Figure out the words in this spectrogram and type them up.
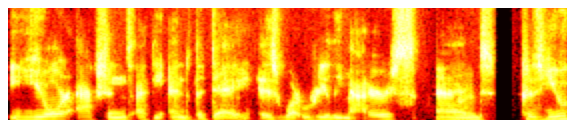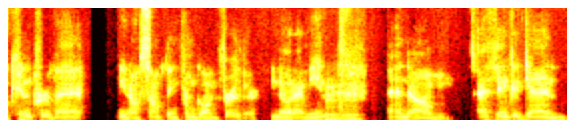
your actions at the end of the day is what really matters and because right. you can prevent you know something from going further you know what i mean mm-hmm. and um i think again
